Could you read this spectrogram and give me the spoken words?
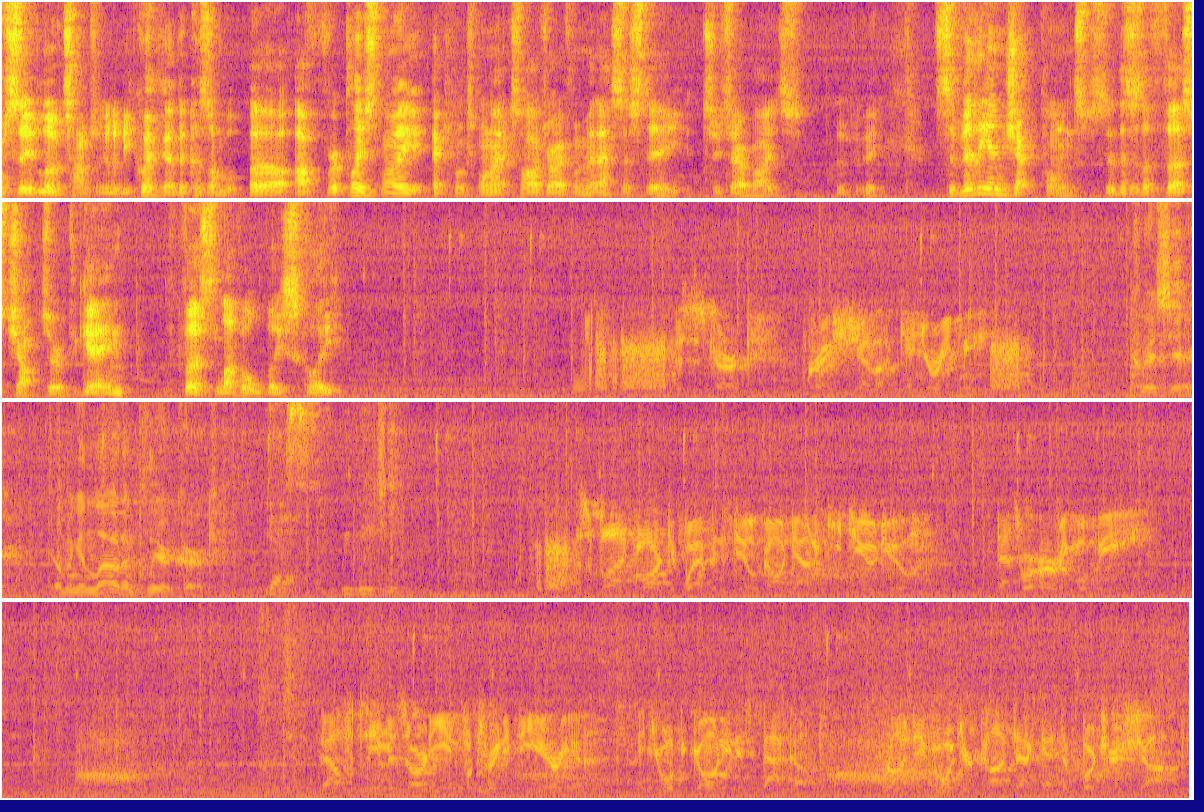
obviously, load times are going to be quicker because I'm, uh, I've replaced my Xbox One X hard drive with an SSD, 2 terabytes. Civilian checkpoint. So this is the first chapter of the game, first level basically. This is Kirk. Chris, Sheva, can you read me? Chris here, coming in loud and clear, Kirk. Yes, we read you. There's a black market weapons deal going down in Kijuju. That's where Irving will be. The Alpha team has already infiltrated the area, and you will be going in as backup. Rendezvous with your contact at the butcher's shop.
